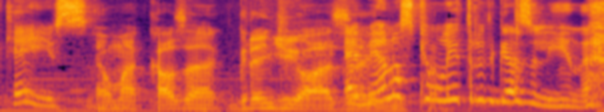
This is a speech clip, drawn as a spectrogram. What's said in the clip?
que é isso. É uma causa grandiosa. É menos que um litro de gasolina.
